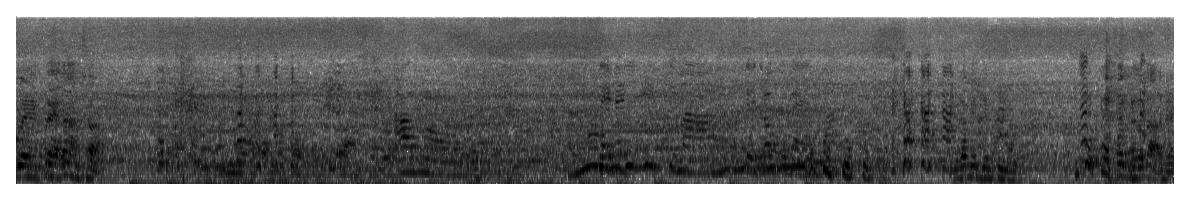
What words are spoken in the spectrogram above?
due, tre, lancia! Sei bellissima, sei troppo bella. Mi dammi il dentino. Me lo date?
